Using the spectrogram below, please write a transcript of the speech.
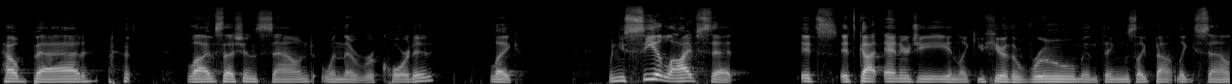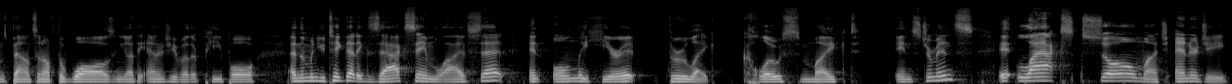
how bad live sessions sound when they're recorded. Like when you see a live set, it's it's got energy and like you hear the room and things like boun- like sounds bouncing off the walls and you got the energy of other people. And then when you take that exact same live set and only hear it through like close mic'd instruments, it lacks so much energy.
